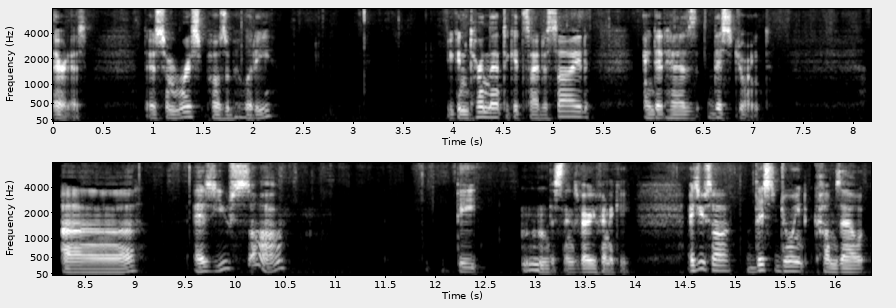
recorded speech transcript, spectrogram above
There it is. There's some wrist posability. You can turn that to get side to side, and it has this joint. Uh, as you saw, the Mm, this thing's very finicky. As you saw, this joint comes out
